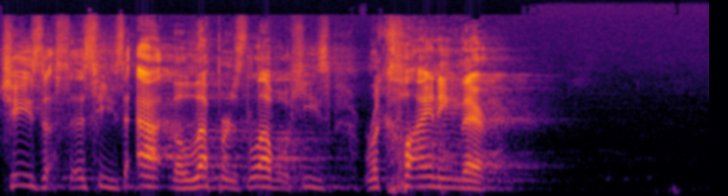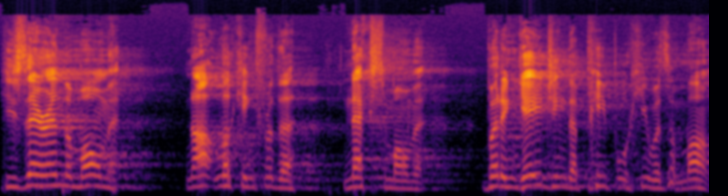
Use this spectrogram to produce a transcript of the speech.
Jesus, as He's at the leper's level, He's reclining there. He's there in the moment, not looking for the next moment, but engaging the people He was among,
